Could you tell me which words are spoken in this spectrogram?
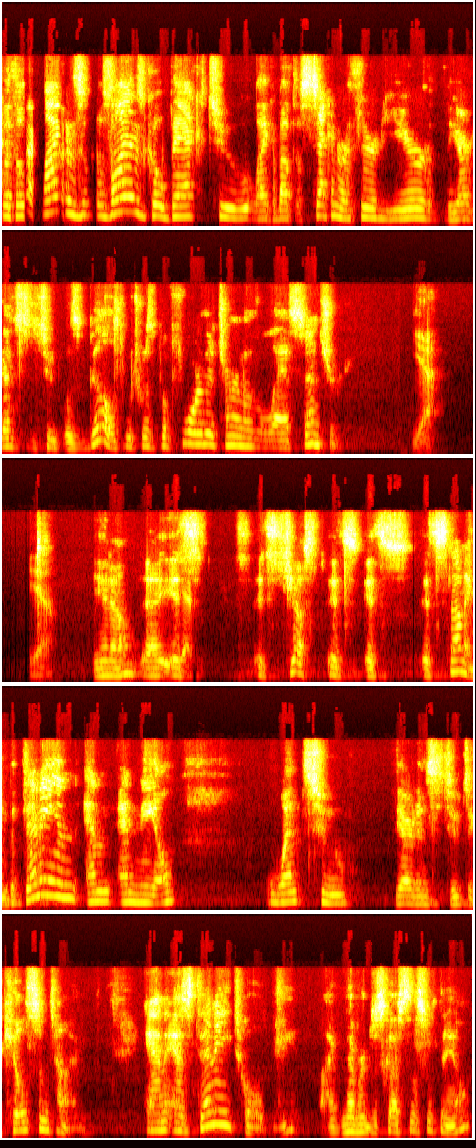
But the Lions, those Lions go back to like about the second or third year the Art Institute was built, which was before the turn of the last century. Yeah, yeah. You know, uh, it's it's just it's it's it's stunning. But Denny and, and and Neal went to the Art Institute to kill some time, and as Denny told me, I've never discussed this with Neal.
